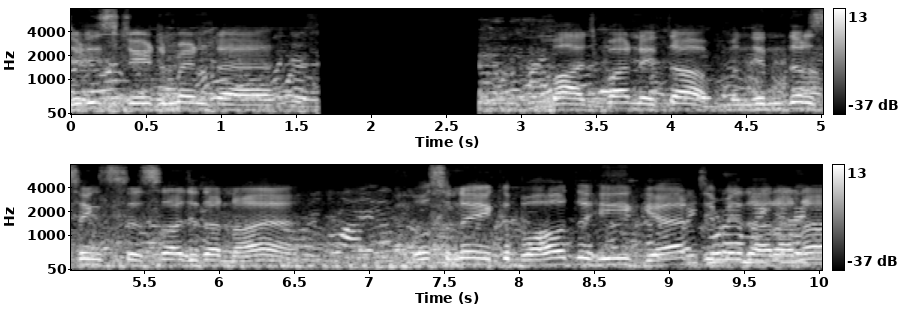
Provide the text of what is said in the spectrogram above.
ਜਿਹੜੀ ਸਟੇਟਮੈਂਟ ਹੈ ਭਾਜਪਾ ਨੇਤਾ ਮਨਜਿੰਦਰ ਸਿੰਘ ਸਿਰਸਾ ਜਿਹਦਾ ਨਾਂ ਹੈ ਉਸ ਨੇ ਇੱਕ ਬਹੁਤ ਹੀ ਗੈਰ ਜ਼ਿੰਮੇਦਾਰਾਨਾ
